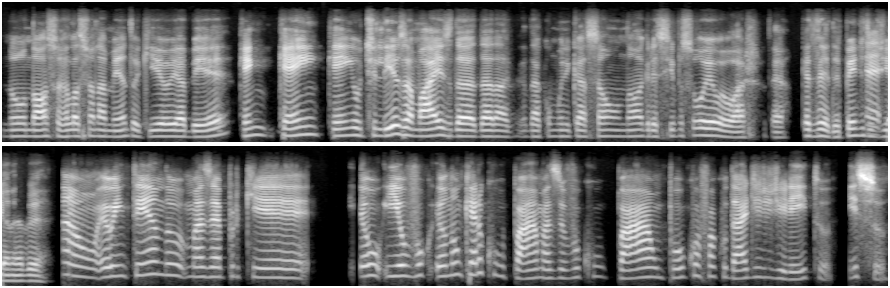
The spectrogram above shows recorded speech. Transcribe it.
no nosso relacionamento aqui, eu e a B, quem, quem, quem utiliza mais da, da, da comunicação não agressiva sou eu, eu acho. Até. Quer dizer, depende do é, dia, né, B? Não, eu entendo, mas é porque eu, e eu, vou, eu não quero culpar, mas eu vou culpar um pouco a faculdade de direito, isso,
